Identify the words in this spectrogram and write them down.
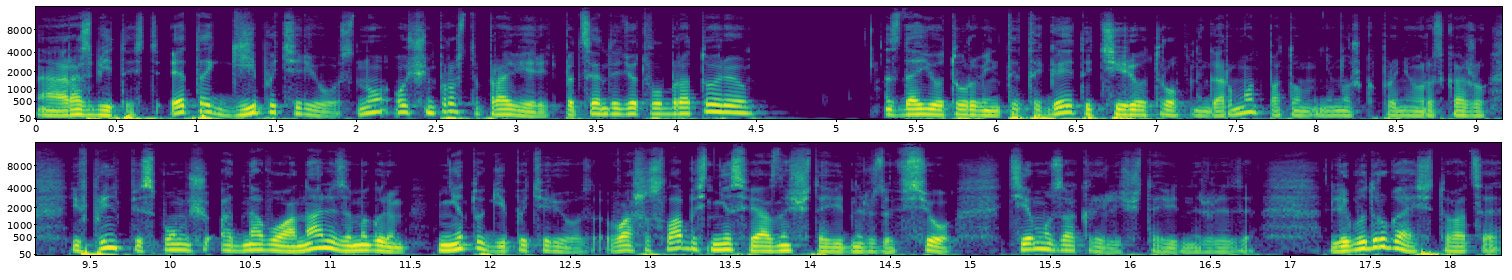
а, разбитость. Это гипотиреоз. Ну, очень просто проверить. Пациент идет в лабораторию, лабораторию сдает уровень ТТГ, это тиреотропный гормон, потом немножко про него расскажу. И, в принципе, с помощью одного анализа мы говорим, нету гипотиреоза. Ваша слабость не связана с щитовидной железой. Все, тему закрыли щитовидной железы. Либо другая ситуация,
